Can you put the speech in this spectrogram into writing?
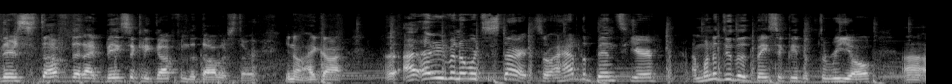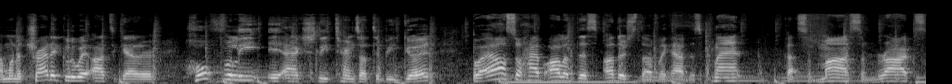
there's stuff that I basically got from the dollar store. You know, I got, I, I, don't even know where to start. So I have the bins here. I'm gonna do the basically the 3-0. Uh, I'm gonna try to glue it all together. Hopefully it actually turns out to be good. But I also have all of this other stuff. Like I have this plant, got some moss, some rocks,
